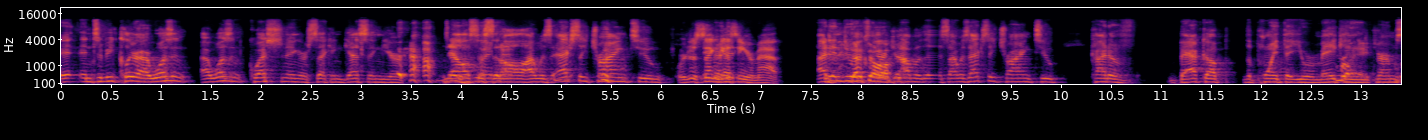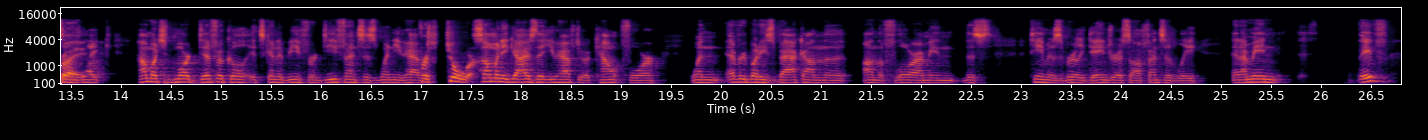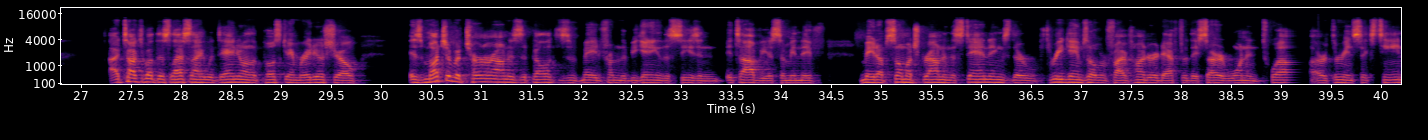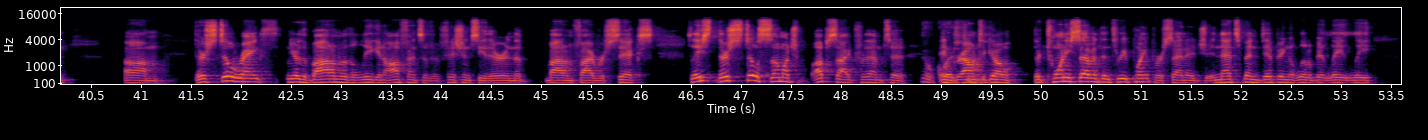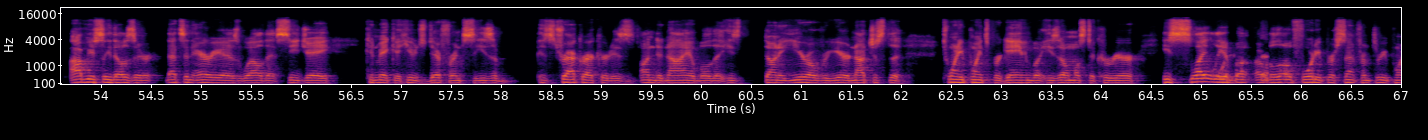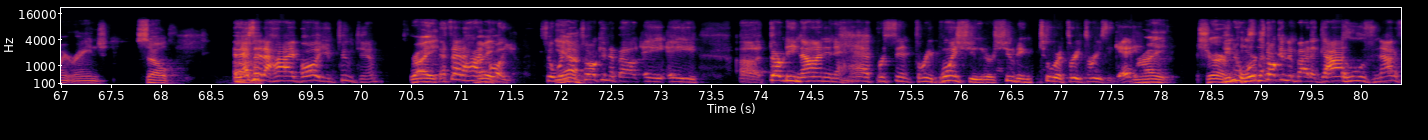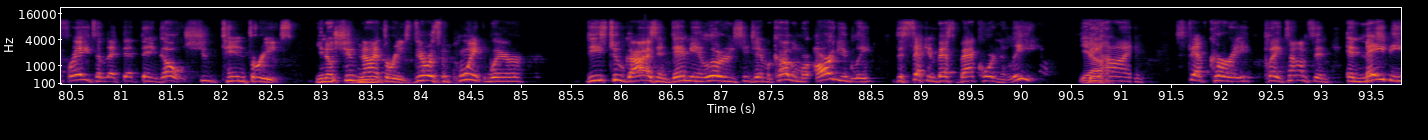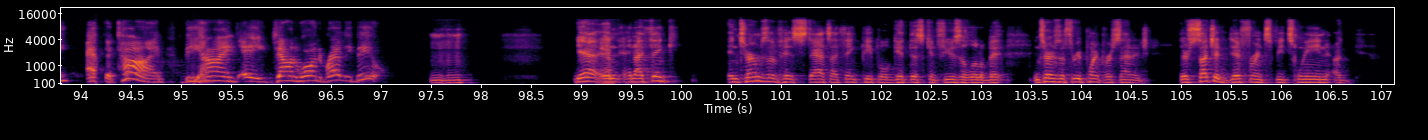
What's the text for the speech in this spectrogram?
And, and to be clear, I wasn't I wasn't questioning or second guessing your analysis at all. I was actually trying to We're just second guessing your math. I didn't do a clear all. job of this. I was actually trying to kind of back up the point that you were making right, in terms right. of like how much more difficult it's going to be for defenses when you have for sure. so many guys that you have to account for when everybody's back on the on the floor. I mean, this team is really dangerous offensively, and I mean, they've. I talked about this last night with Daniel on the post game radio show. As much of a turnaround as the Pelicans have made from the beginning of the season, it's obvious. I mean, they've made up so much ground in the standings. They're three games over 500 after they started one and 12 or three and 16. Um, they're still ranked near the bottom of the league in offensive efficiency. They're in the bottom five or six. So they, there's still so much upside for them to no and ground to go. They're 27th in three point percentage, and that's been dipping a little bit lately. Obviously, those are that's an area as well that CJ can make a huge difference. He's a his track record is undeniable that he's done it year over year, not just the 20 points per game, but he's almost a career. He's slightly above or below 40% from three point range. So, and that's um, at a high volume too, Jim. Right. That's at a high right. volume. So we're yeah. not talking about a, a uh, 39.5% three point shooter shooting two or three threes a game. Right. Sure. You know, He's we're not- talking about a guy who's not afraid to let that thing go, shoot 10 threes, you know, shoot mm-hmm. nine threes. There was a point where these two guys and Damian Lillard and CJ McCollum were arguably the second best backcourt in the league yeah. behind Steph Curry, Klay Thompson, and maybe at the time behind a John Wall and Bradley Beal. Mm-hmm. Yeah, yeah, and and I think in terms of his stats, I think people get this confused a little bit. In terms of three point percentage, there's such a difference between a,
